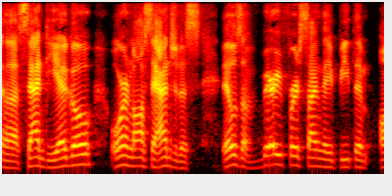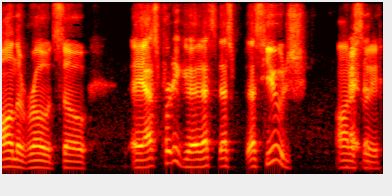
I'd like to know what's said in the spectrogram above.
uh, San Diego or in Los Angeles. That was the very first time they beat them on the road. So hey, that's pretty good. That's that's that's huge. Honestly, right,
